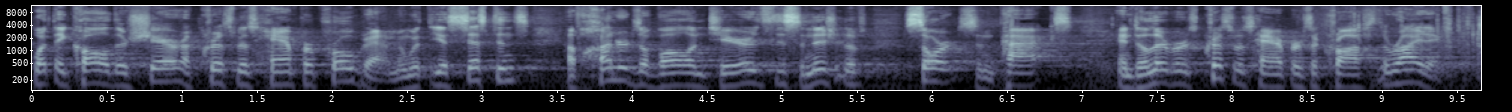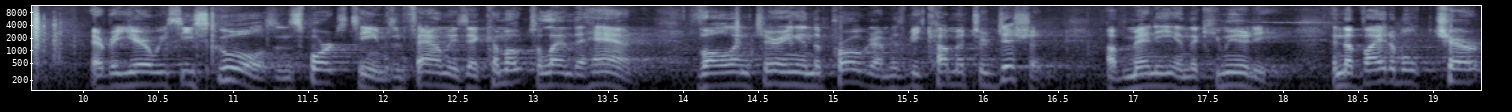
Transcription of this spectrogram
what they call their Share a Christmas Hamper program, and with the assistance of hundreds of volunteers, this initiative sorts and packs and delivers Christmas hampers across the riding. Every year we see schools and sports teams and families that come out to lend a hand. Volunteering in the program has become a tradition of many in the community. And the vital, char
